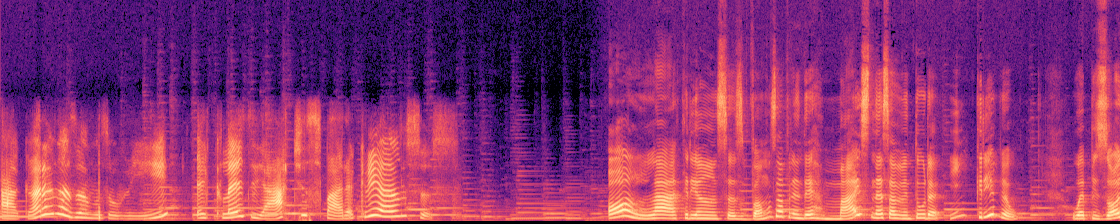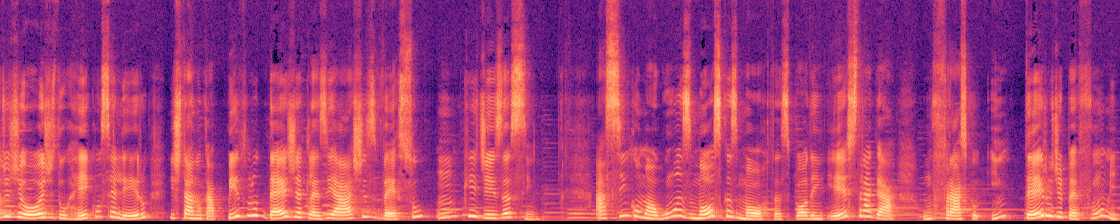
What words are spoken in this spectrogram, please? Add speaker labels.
Speaker 1: Agora nós vamos ouvir Eclesiastes para crianças.
Speaker 2: Olá, crianças! Vamos aprender mais nessa aventura incrível? O episódio de hoje do Rei Conselheiro está no capítulo 10 de Eclesiastes, verso 1, que diz assim: Assim como algumas moscas mortas podem estragar um frasco inteiro de perfume,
